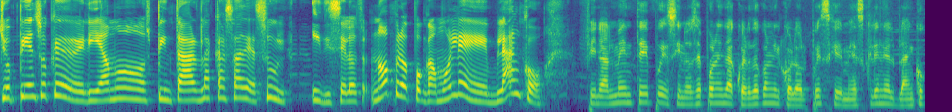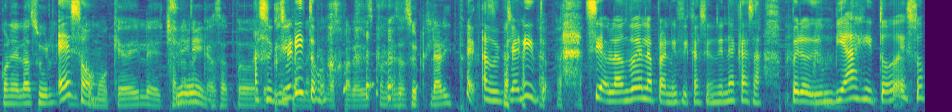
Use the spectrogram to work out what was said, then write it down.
yo pienso que deberíamos pintar la casa de azul. Y dice el otro, no, pero pongámosle blanco. Finalmente, pues si no se ponen de acuerdo con el color, pues que mezclen el blanco con el azul. Eso. Y como quede y le echan a la casa todo. Azul clarito. Las paredes con ese azul clarito. Azul clarito. Sí, hablando de la planificación de una casa, pero de un viaje y todo eso,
